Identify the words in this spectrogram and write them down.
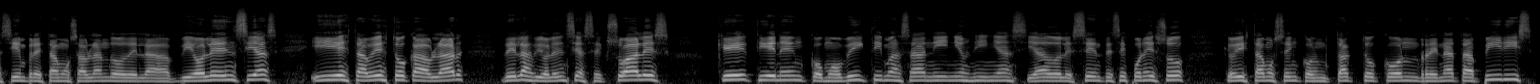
Siempre estamos hablando de las violencias y esta vez toca hablar de las violencias sexuales que tienen como víctimas a niños, niñas y adolescentes. Es por eso que hoy estamos en contacto con Renata Piris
